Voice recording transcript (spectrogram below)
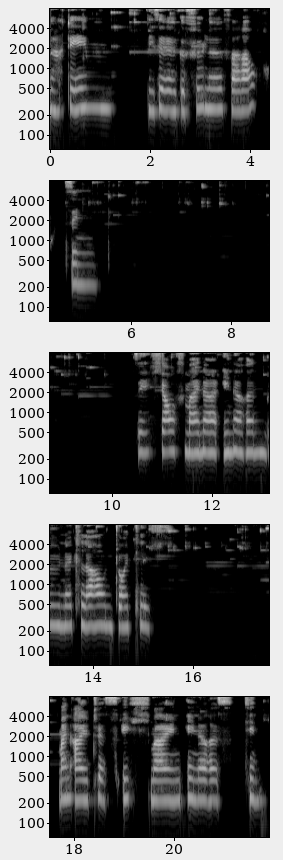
Nachdem diese Gefühle verraucht sind, sehe ich auf meiner inneren Bühne klar und deutlich. Mein altes Ich, mein inneres Kind.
